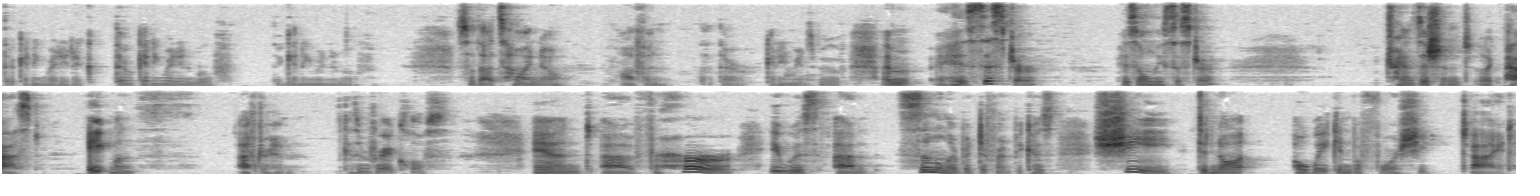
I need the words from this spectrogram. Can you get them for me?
They're getting ready to, they're getting ready to move. They're getting ready to move. So that's how I know often that they're getting ready to move. And his sister, his only sister, transitioned, like passed eight months after him because they were very close. And uh, for her, it was um, similar but different because she did not awaken before she died.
